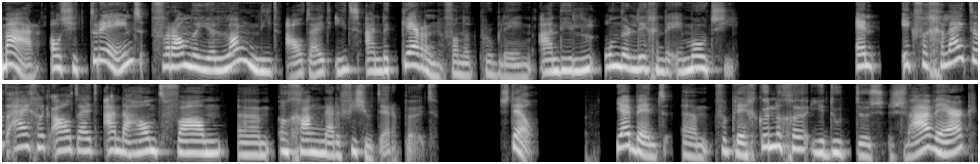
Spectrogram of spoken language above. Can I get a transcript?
Maar als je traint, verander je lang niet altijd iets aan de kern van het probleem, aan die onderliggende emotie. En ik vergelijk dat eigenlijk altijd aan de hand van um, een gang naar de fysiotherapeut. Stel, jij bent um, verpleegkundige, je doet dus zwaar werk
